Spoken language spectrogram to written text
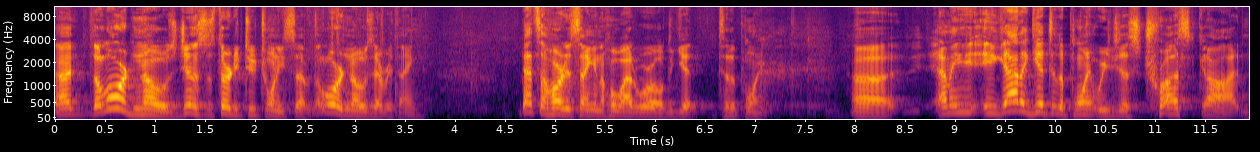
Uh, the Lord knows, Genesis 32, 27. The Lord knows everything. That's the hardest thing in the whole wide world to get to the point. Uh, I mean, you got to get to the point where you just trust God.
